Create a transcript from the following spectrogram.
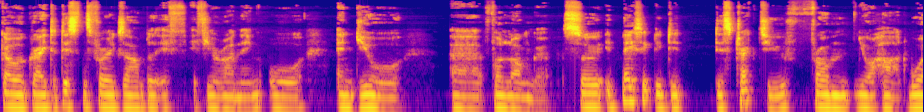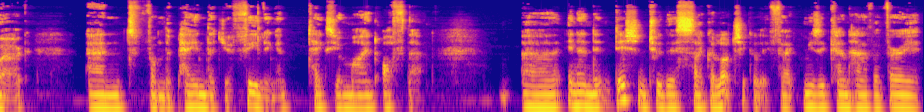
go a greater distance, for example, if if you're running or endure uh, for longer. So it basically di- distracts you from your hard work and from the pain that you're feeling and takes your mind off that. Uh, in addition to this psychological effect, music can have a very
